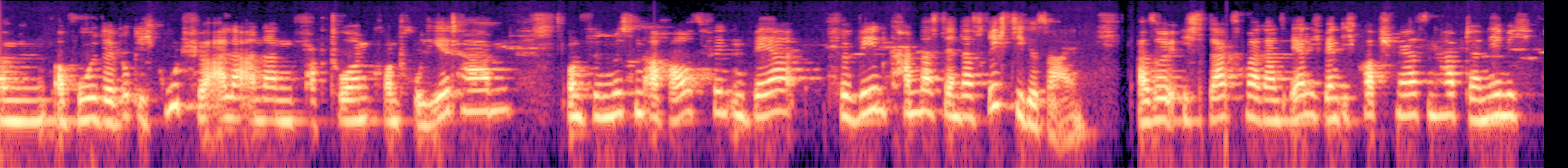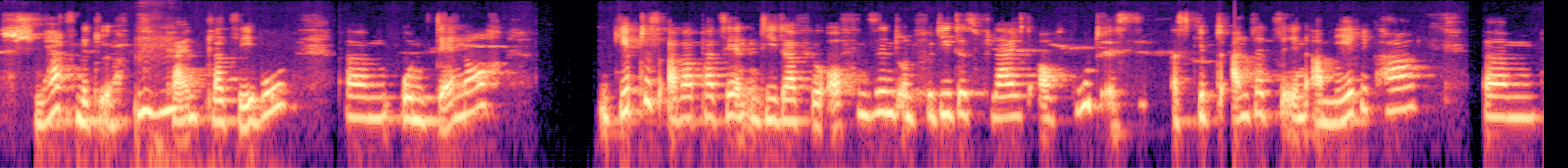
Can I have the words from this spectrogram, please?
Ähm, obwohl wir wirklich gut für alle anderen Faktoren kontrolliert haben. Und wir müssen auch herausfinden, wer für wen kann das denn das Richtige sein? Also ich sage es mal ganz ehrlich, wenn ich Kopfschmerzen habe, dann nehme ich Schmerzmittel, mhm. kein Placebo. Ähm, und dennoch gibt es aber Patienten, die dafür offen sind und für die das vielleicht auch gut ist. Es gibt Ansätze in Amerika, ähm,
